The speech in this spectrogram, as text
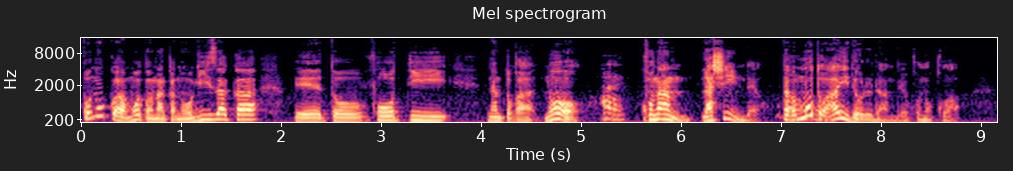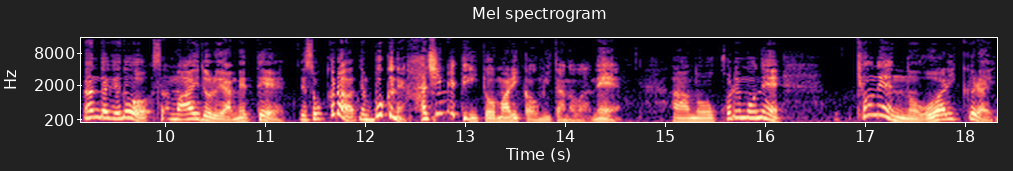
この子は元なんか乃木坂、えっ、と、40なんとかのはい。子なんらしいんだよ。だから元アイドルなんだよ、この子は。なんだけど、さまあ、アイドル辞めて、で、そっから、でも僕ね、初めて伊藤まりかを見たのはね、あの、これもね、去年の終わりくらい、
